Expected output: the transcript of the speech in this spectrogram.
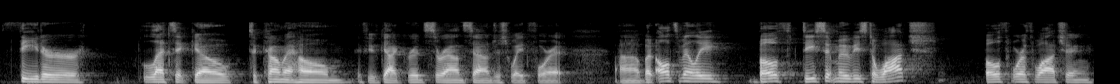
theater lets it go to come at home. If you've got good surround sound, just wait for it. Uh, but ultimately, both decent movies to watch, both worth watching.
